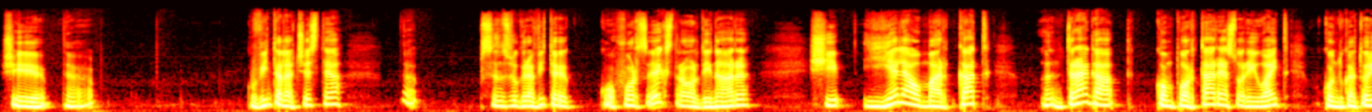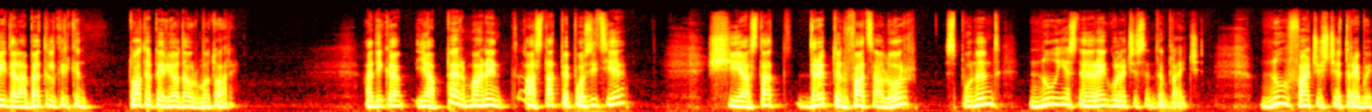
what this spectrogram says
Și uh, cuvintele acestea uh, sunt zugrăvite cu o forță extraordinară și ele au marcat întreaga comportare a Sorei White, conducătorii de la Battle Creek în toată perioada următoare. Adică ea permanent a stat pe poziție și a stat drept în fața lor, spunând, nu este în regulă ce se întâmplă aici. Nu faceți ce trebuie.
